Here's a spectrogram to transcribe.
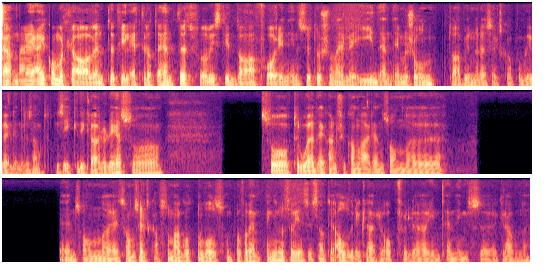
ja, nei, Jeg kommer til å avvente til etter at det er hentet. For hvis de da får inn institusjonelle i den emisjonen, da begynner det selskapet å bli veldig interessant. Hvis ikke de klarer det, så så tror jeg det kanskje kan være en sånn, en sånn et sånt selskap som har gått noe voldsomt på forventninger, og så viser det seg at de aldri klarer å oppfylle inntenningskravene.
